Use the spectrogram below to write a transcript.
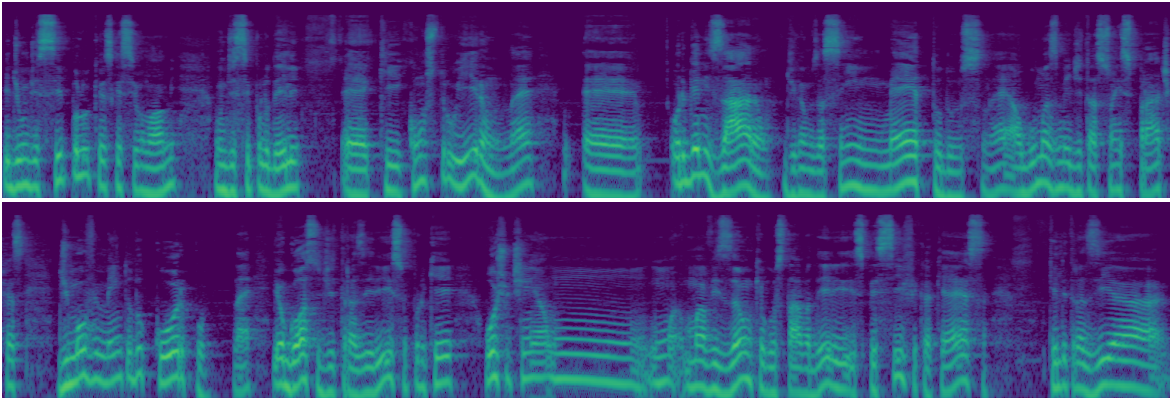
e de um discípulo, que eu esqueci o nome, um discípulo dele é, que construíram, né, é, organizaram, digamos assim, métodos, né, algumas meditações práticas de movimento do corpo. Né? Eu gosto de trazer isso porque Osho tinha um, uma, uma visão que eu gostava dele, específica, que é essa, que ele trazia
